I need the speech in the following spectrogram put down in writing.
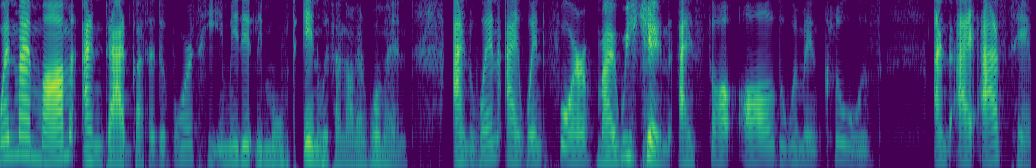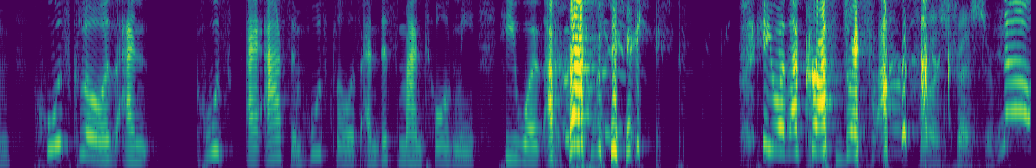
When my mom and dad got a divorce, he immediately moved in with another woman. And when I went for my weekend, I saw all the women clothes and I asked him, whose clothes and who's I asked him whose clothes and this man told me he was a cross he was a cross dresser. Cross dresser. No.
